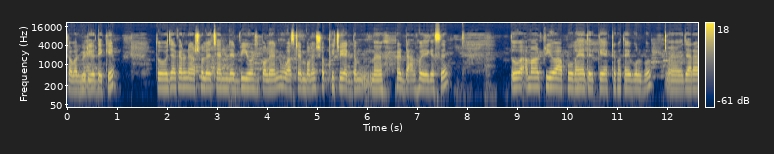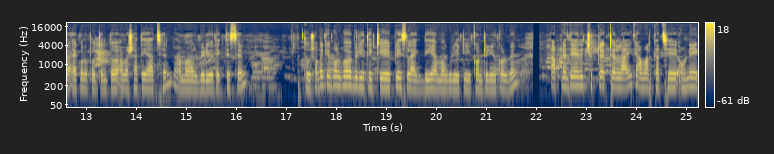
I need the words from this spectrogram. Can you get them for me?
সবার ভিডিও দেখে। তো যার কারণে আসলে চ্যানেলের ভিউয়ার্স বলেন ওয়াচ টাইম বলেন সব কিছুই একদম ডান হয়ে গেছে। তো আমার প্রিয় আপু ভাইয়াদেরকে একটা কথাই বলব যারা এখনও পর্যন্ত আমার সাথে আছেন, আমার ভিডিও দেখতেছেন তো সবাইকে বলব ভিডিওতে একটি প্লিজ লাইক দিয়ে আমার ভিডিওটি কন্টিনিউ করবেন। আপনাদের ছোট্ট একটা লাইক আমার কাছে অনেক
